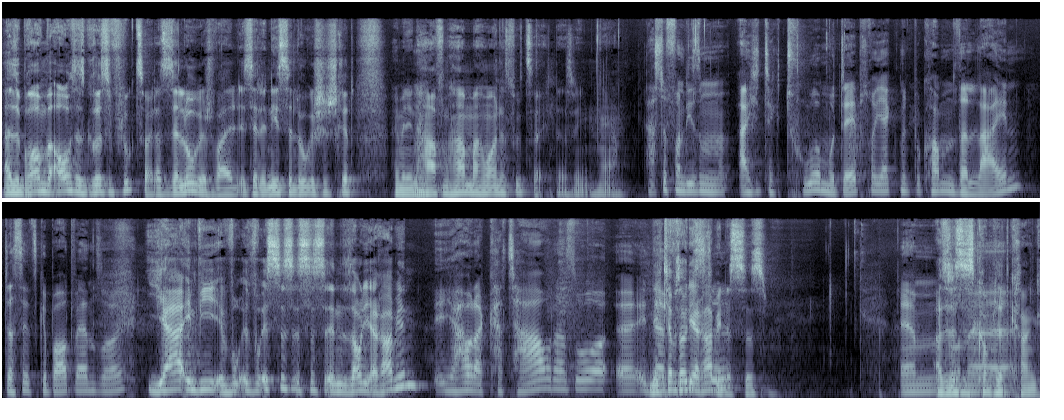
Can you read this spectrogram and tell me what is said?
Also brauchen wir auch das größte Flugzeug. Das ist ja logisch, weil ist ja der nächste logische Schritt. Wenn wir den Hafen haben, machen wir auch das Flugzeug. Deswegen, ja. Hast du von diesem Architektur-Modellprojekt mitbekommen, The Line, das jetzt gebaut werden soll? Ja, irgendwie, wo, wo ist das? Ist das in Saudi-Arabien? Ja, oder Katar oder so? Äh, Nee, ich glaube, Saudi-Arabien ist es. Ähm, Also, das so ist komplett krank.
